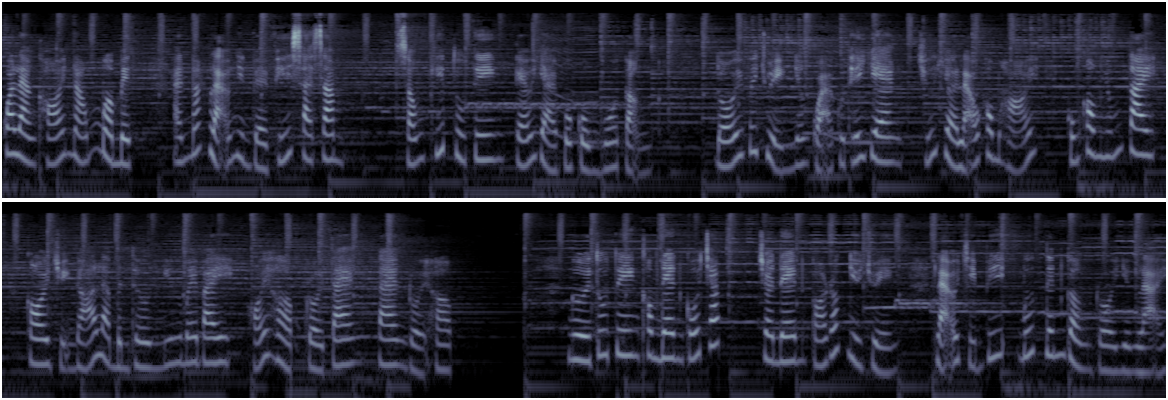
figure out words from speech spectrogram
Qua làn khói nóng mờ mịt Ánh mắt lão nhìn về phía xa xăm. Sống kiếp tu tiên kéo dài vô cùng vô tận. Đối với chuyện nhân quả của thế gian Trước giờ lão không hỏi Cũng không nhúng tay Coi chuyện đó là bình thường như mây bay Hối hợp rồi tan, tan rồi hợp. Người tu tiên không nên cố chấp Cho nên có rất nhiều chuyện. Lão chỉ biết bước đến gần rồi dừng lại.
